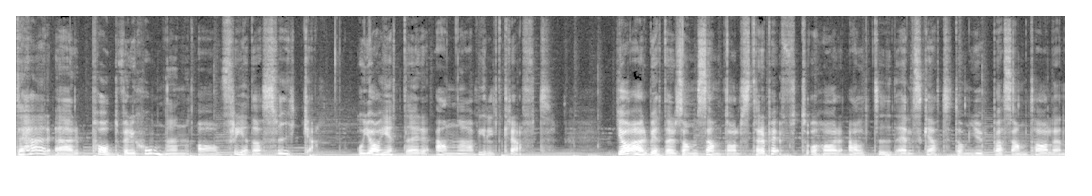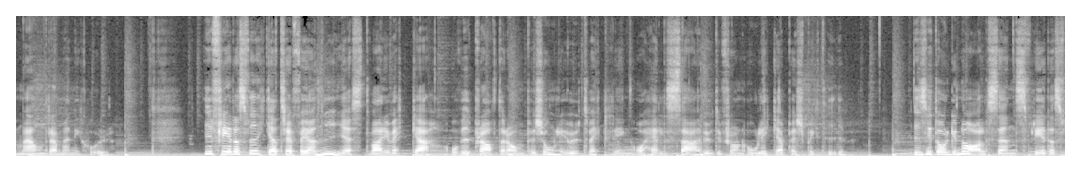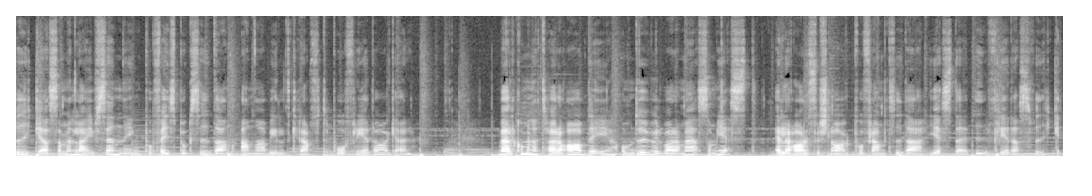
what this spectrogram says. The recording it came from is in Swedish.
Det här är poddversionen av Fredagsfika och jag heter Anna Wildkraft. Jag arbetar som samtalsterapeut och har alltid älskat de djupa samtalen med andra människor. I Fredagsfika träffar jag en ny gäst varje vecka och vi pratar om personlig utveckling och hälsa utifrån olika perspektiv. I sitt original sänds Fredagsfika som en livesändning på Facebook-sidan Anna Vildkraft på fredagar. Välkommen att höra av dig om du vill vara med som gäst eller har förslag på framtida gäster i Fredagsfika.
